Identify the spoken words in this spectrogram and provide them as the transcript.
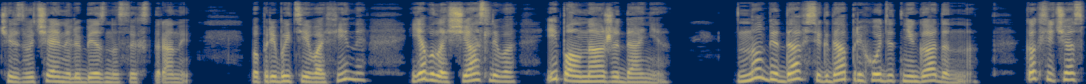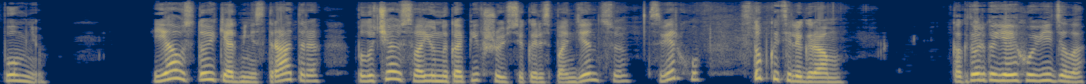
чрезвычайно любезно с их стороны. По прибытии в Афины я была счастлива и полна ожидания. Но беда всегда приходит негаданно, как сейчас помню. Я у стойки администратора получаю свою накопившуюся корреспонденцию, сверху стопка телеграмм. Как только я их увидела,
